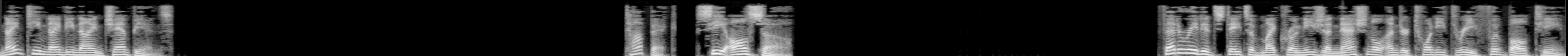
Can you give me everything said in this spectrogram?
1999 champions. See also Federated States of Micronesia national under-23 football team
